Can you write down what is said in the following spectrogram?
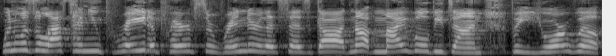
When was the last time you prayed a prayer of surrender that says, God, not my will be done, but your will?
